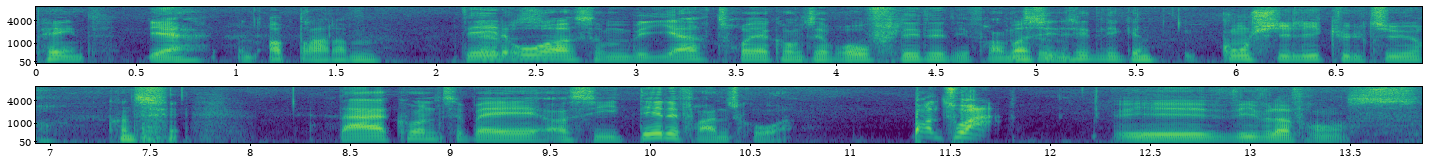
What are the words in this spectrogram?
pænt. Ja. Man opdrætter dem. Det er et ord, som jeg tror, jeg kommer til at bruge flittigt i Må jeg sige, fremtiden. det lige igen? Conciliculture. Konti- Der er kun tilbage at sige, det er det franske ord. Bonsoir! Et vive la France.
